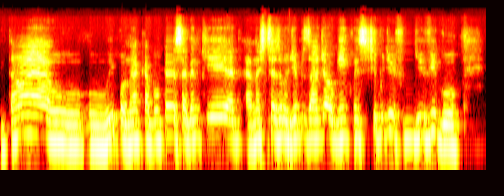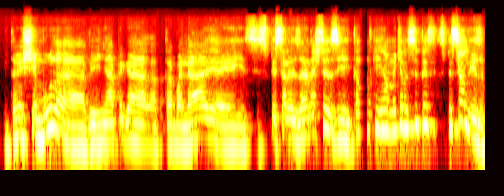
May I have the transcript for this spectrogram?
então é, o, o Whipple né, acabou percebendo que a anestesiologia precisava de alguém com esse tipo de, de vigor, então estimula a Virginia a trabalhar e se especializar em anestesia, tanto que realmente ela se especializa.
